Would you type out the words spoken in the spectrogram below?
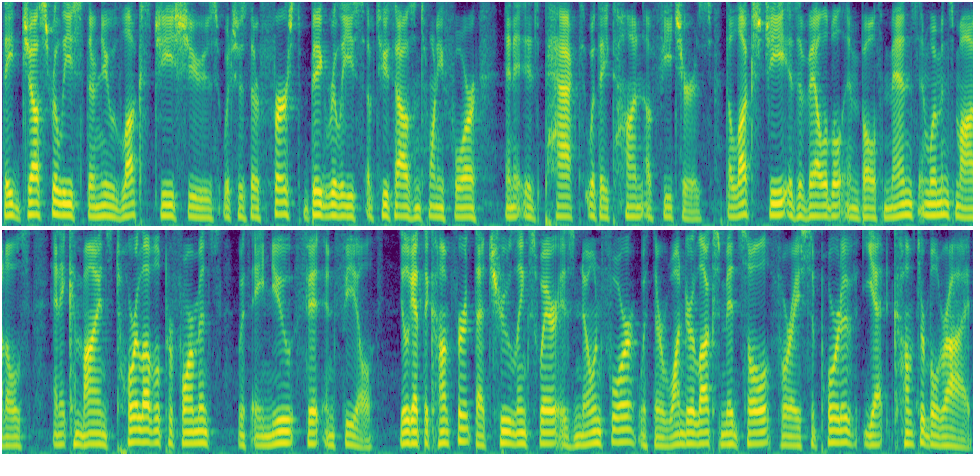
They just released their new Lux G shoes, which is their first big release of 2024, and it is packed with a ton of features. The Lux G is available in both men's and women's models, and it combines tour level performance with a new fit and feel. You'll get the comfort that True Linkswear is known for with their Wonderlux midsole for a supportive yet comfortable ride.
